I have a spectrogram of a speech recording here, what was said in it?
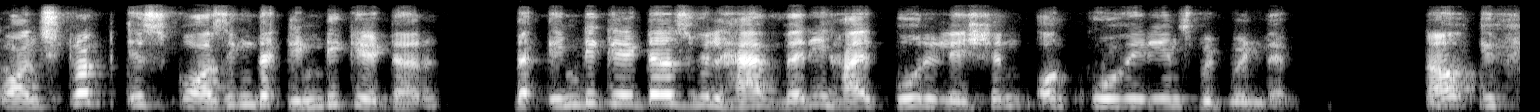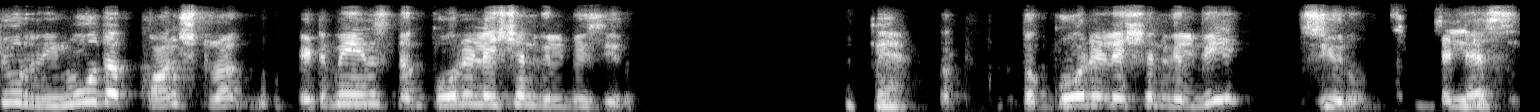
construct is causing the indicator, the indicators will have very high correlation or covariance between them. Now, if you remove the construct, it means the correlation will be zero. Okay. The, the correlation will be zero. zero. It is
